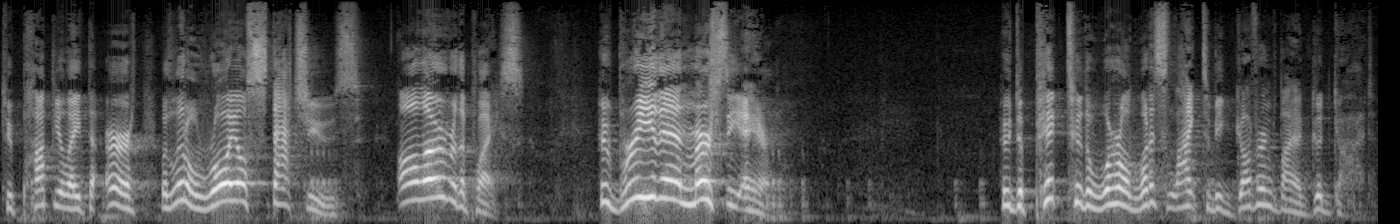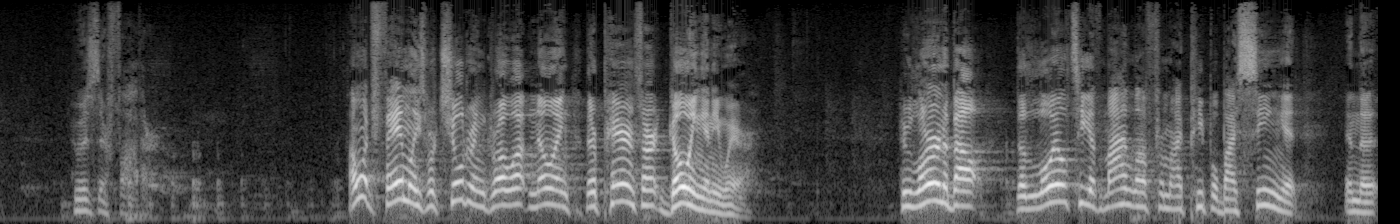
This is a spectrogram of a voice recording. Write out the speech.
to populate the earth with little royal statues all over the place who breathe in mercy air, who depict to the world what it's like to be governed by a good God who is their Father. I want families where children grow up knowing their parents aren't going anywhere, who learn about the loyalty of my love for my people by seeing it in the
